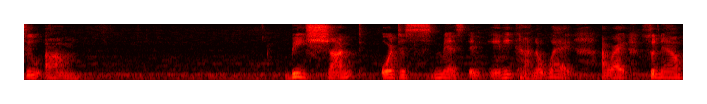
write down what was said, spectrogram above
to um, be shunned or dismissed in any kind of way. All right, so now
